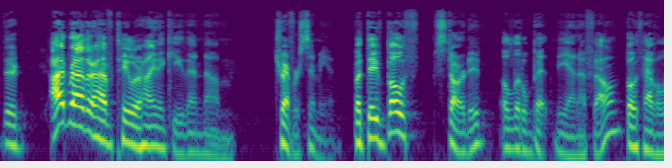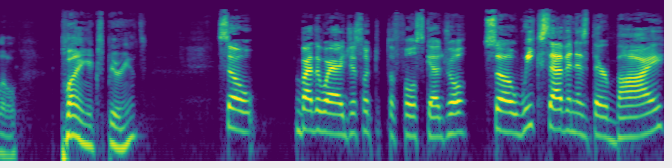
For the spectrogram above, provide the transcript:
they're I'd rather have Taylor Heinicke than um, Trevor Siemian. But they've both started a little bit in the NFL. Both have a little playing experience. So, by the way, I just looked at the full schedule. So, week seven is their bye.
